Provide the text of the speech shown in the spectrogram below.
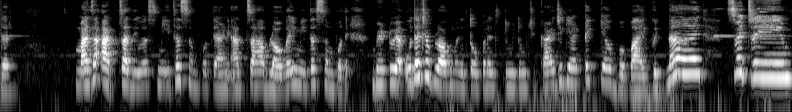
तर माझा आजचा दिवस मी इथंच संपवते आणि आजचा हा ब्लॉगही मी इथंच संपवते. भेटूया उद्याच्या ब्लॉगमध्ये तोपर्यंत तुम्ही तुमची काळजी घ्या. Take care bye good night sweet dream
